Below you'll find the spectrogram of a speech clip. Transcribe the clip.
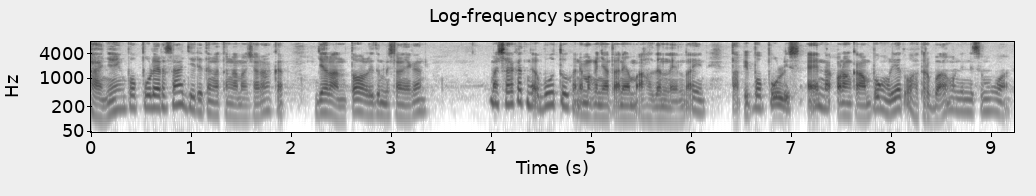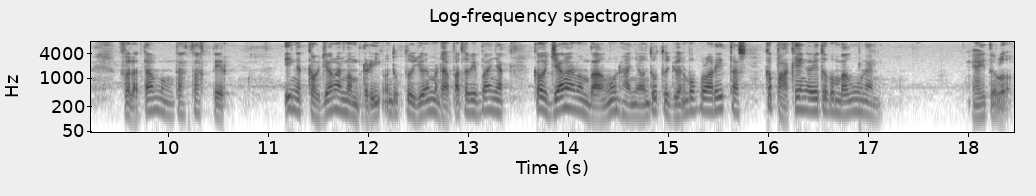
Hanya yang populer saja di tengah-tengah masyarakat. Jalan tol itu misalnya kan masyarakat nggak butuh. Kan emang kenyataannya mahal dan lain-lain. Tapi populis enak. Orang kampung lihat wah terbangun ini semua. Falatamung taktir Ingat kau jangan memberi untuk tujuan mendapat lebih banyak. Kau jangan membangun hanya untuk tujuan popularitas. Kepake nggak itu pembangunan? Ya itu loh.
